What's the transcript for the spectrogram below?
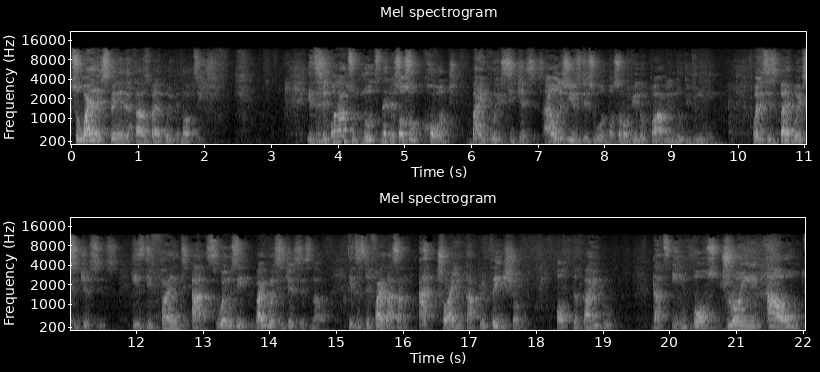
So, while explaining the terms Bible hermeneutics, it is important to note that it's also called Bible exegesis. I always use this word, but some of you don't probably know the meaning. When it says Bible exegesis, is defined as when we say Bible exegesis now, it is defined as an actual interpretation of the Bible that involves drawing out,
